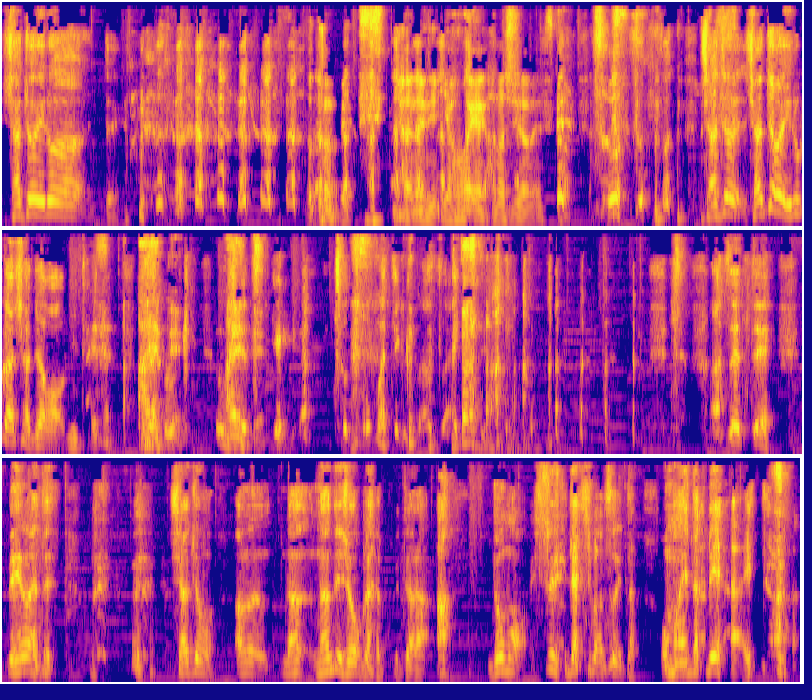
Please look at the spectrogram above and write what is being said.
社長いるって。ちょっと待って。いや、何？やばい話じゃないですか。そうそうそう。社長、社長いるか、社長みたいな。あえて受付が、ちょっとお待ちください。焦って電話で社長もあのななんでしょうか？って言ったらあどうも失礼いたします言ったらお前誰や？言った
